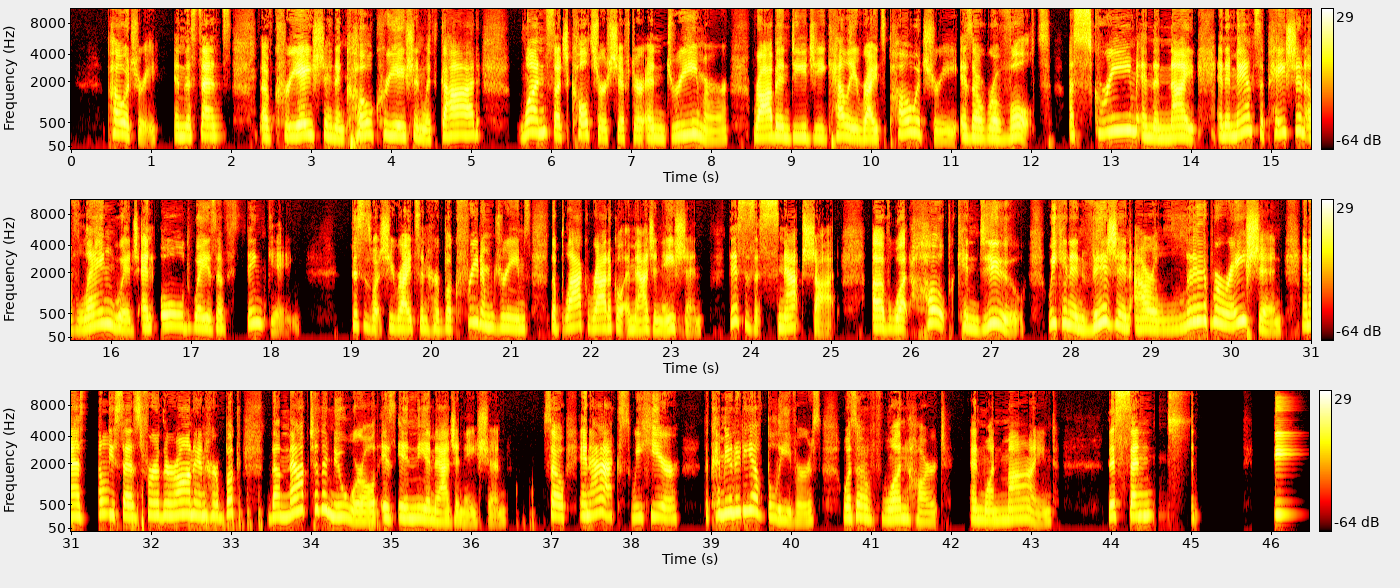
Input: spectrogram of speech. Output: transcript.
Poetry, in the sense of creation and co creation with God, one such culture shifter and dreamer, Robin D.G. Kelley, writes poetry is a revolt a scream in the night, an emancipation of language and old ways of thinking. This is what she writes in her book, Freedom Dreams The Black Radical Imagination. This is a snapshot of what hope can do. We can envision our liberation. And as Ellie says further on in her book, the map to the new world is in the imagination. So in Acts, we hear the community of believers was of one heart and one mind. This sentence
